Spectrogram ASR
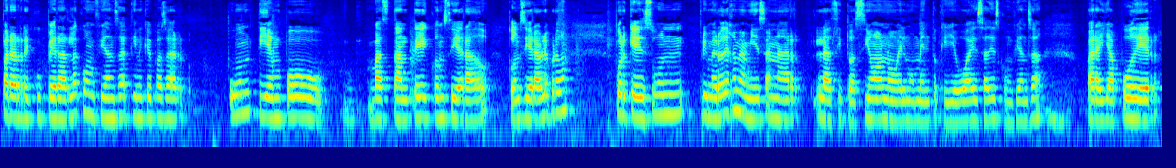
para recuperar la confianza tiene que pasar un tiempo bastante considerado, considerable, perdón, porque es un, primero déjame a mí sanar la situación o el momento que llevó a esa desconfianza para ya poder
